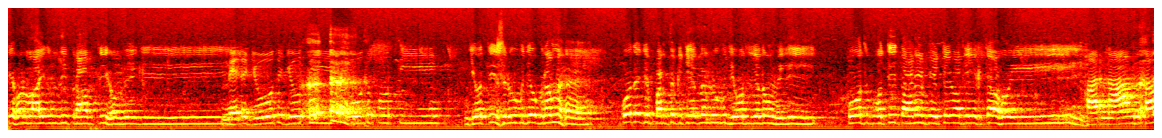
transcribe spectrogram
ਕਿ ਹੁਣ ਵਾਹਿਗੁਰੂ ਦੀ ਪ੍ਰਾਪਤੀ ਹੋਵੇਗੀ। ਮਿਲ ਜੋਤ ਜੋਤੀ ਜੋਤ ਪੋਤੀ। ਜੋਤੀ ਸਰੂਪ ਜੋ ਬ੍ਰਹਮ ਹੈ ਉਹਦੇ ਚ ਪਰਤਕ ਚੇਤਨ ਰੂਪ ਜੋਤ ਜਦੋਂ ਮਿਲੀ ਪੋਤ ਪੋਤੀ ਤਾਣੇ ਬੇਟੇ ਵਾ ਏਕਤਾ ਹੋਈ। ਹਰ ਨਾਮ ਸਭ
